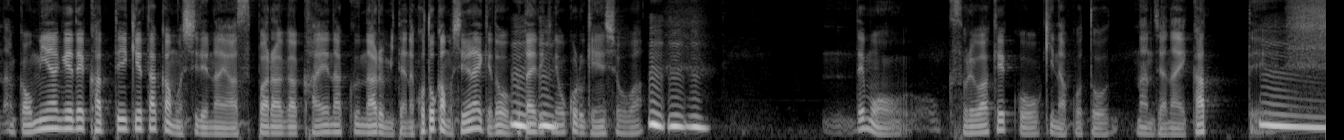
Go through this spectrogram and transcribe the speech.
なんかお土産で買っていけたかもしれないアスパラが買えなくなるみたいなことかもしれないけどうんうん具体的に起こる現象は、うんうんでもそれは結構大きなことなんじゃないかって、うんうん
